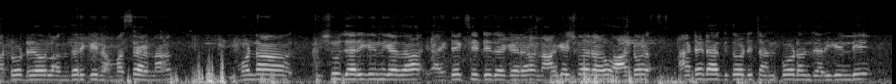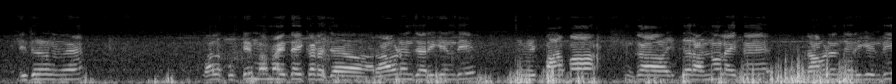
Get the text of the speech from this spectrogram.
ఆటో డ్రైవర్లు అందరికీ నమస్తే అన్న. మొన్న ఇష్యూ జరిగింది కదా హైటెక్ సిటీ దగ్గర. నాగేశ్వరరావు ఆటో హార్ట్ అటాక్ తోటి చనిపోవడం జరిగింది. నిధులనే వాళ్ళ కుటుంబం అయితే ఇక్కడ రావడం జరిగింది. మీ పాప ఇంకా ఇద్దరు అన్నోళ్ళు అయితే రావడం జరిగింది.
